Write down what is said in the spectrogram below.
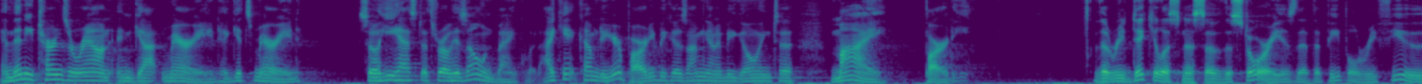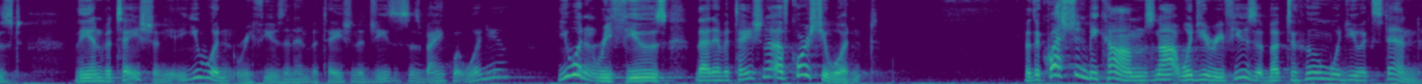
And then he turns around and got married, he gets married. So he has to throw his own banquet. I can't come to your party because I'm going to be going to my party. The ridiculousness of the story is that the people refused the invitation. You wouldn't refuse an invitation to Jesus' banquet, would you? You wouldn't refuse that invitation. Of course you wouldn't. But the question becomes not would you refuse it, but to whom would you extend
